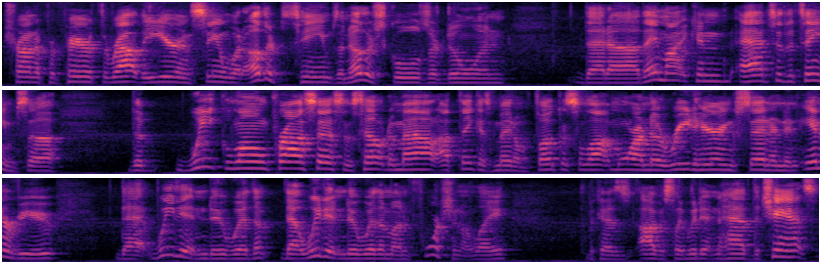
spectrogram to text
trying to prepare throughout the year and seeing what other teams and other schools are doing that uh, they might can add to the team. So the week long process has helped them out. I think it's made them focus a lot more. I know Reid Herring said in an interview that we didn't do with him, that we didn't do with him, unfortunately, because obviously we didn't have the chance.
